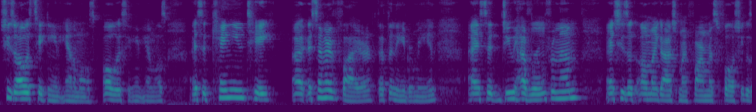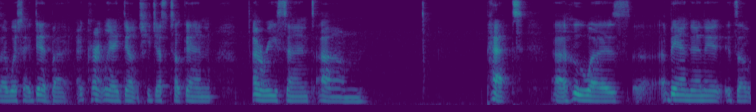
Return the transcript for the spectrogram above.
she's always taking in animals, always taking in animals. I said, can you take, I sent her the flyer that the neighbor made. I said, do you have room for them? And she's like, oh my gosh, my farm is full. She goes, I wish I did, but currently I don't. She just took in a recent um, pet uh, who was uh, abandoned. It, it's a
